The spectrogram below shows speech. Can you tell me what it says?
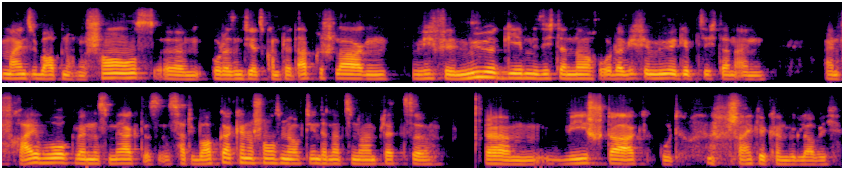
Mainz überhaupt noch eine Chance ähm, oder sind die jetzt komplett abgeschlagen? Wie viel Mühe geben die sich dann noch oder wie viel Mühe gibt sich dann ein, ein Freiburg, wenn es merkt, es, es hat überhaupt gar keine Chance mehr auf die internationalen Plätze? Ähm, wie stark, gut, Schalke können wir, glaube ich,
